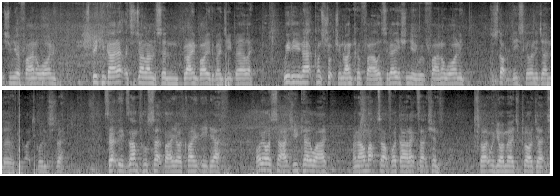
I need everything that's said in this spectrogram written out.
issuing you a final warning. Speaking directly to John Anderson Brian Boyd of NG Bailey. We the Unite Construction rank and file today issuing you with a final warning to stop the de-skilling agenda of the electrical industry. Set the example set by your client EDF. All your sites UK-wide are now mapped out for direct action, starting with your major projects.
